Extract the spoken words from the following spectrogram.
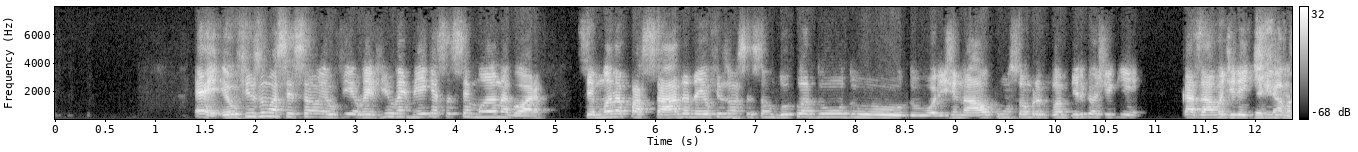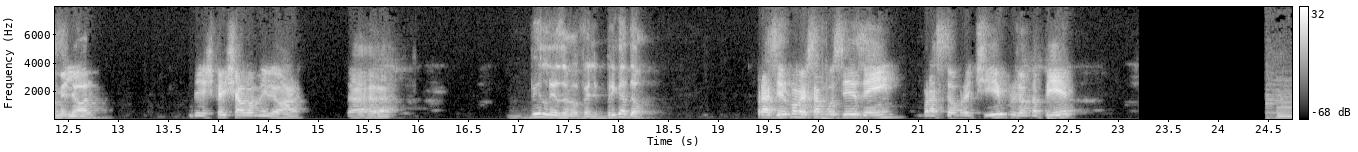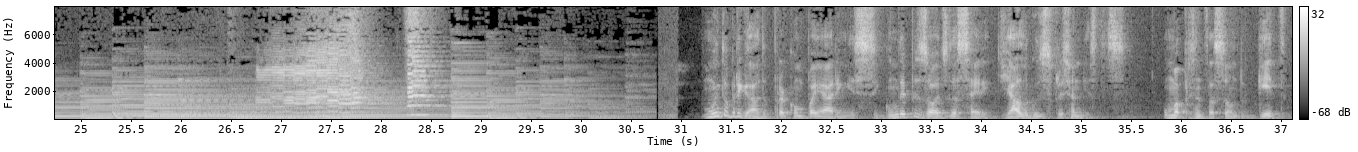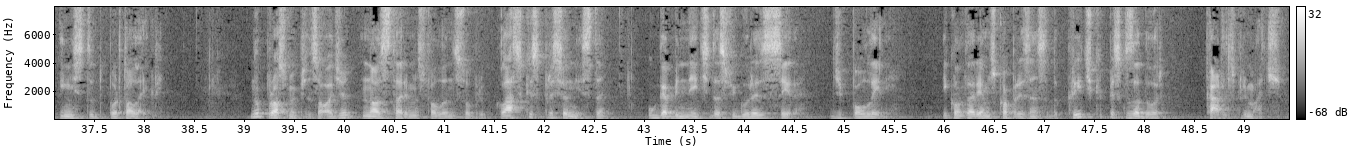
É, eu fiz uma sessão, eu, vi, eu revi o remake essa semana agora semana passada, daí eu fiz uma sessão dupla do, do, do original com Sombra do Vampiro, que eu achei que casava direitinho. Fechava assim. melhor. Deixa, fechava melhor. Uhum. Beleza, meu velho. Brigadão. Prazer conversar com vocês, hein? Um abração para ti, para o JP. Muito obrigado por acompanharem esse segundo episódio da série Diálogos Expressionistas, uma apresentação do Goethe Instituto Porto Alegre. No próximo episódio, nós estaremos falando sobre o clássico expressionista O Gabinete das Figuras de Cera, de Paul Lane, e contaremos com a presença do crítico e pesquisador Carlos Primati.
